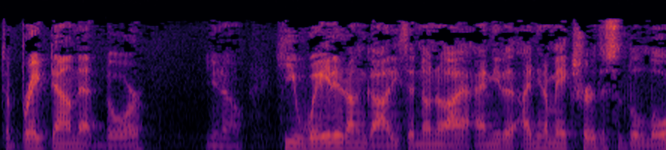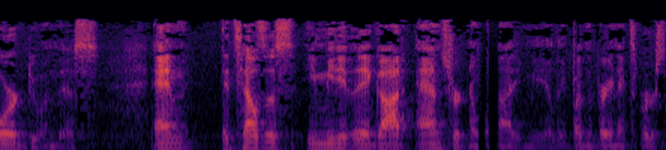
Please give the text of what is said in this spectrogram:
to break down that door. You know, he waited on God. He said, No, no, I, I, need, to, I need to make sure this is the Lord doing this. And it tells us immediately that God answered no, not immediately, but in the very next verse,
